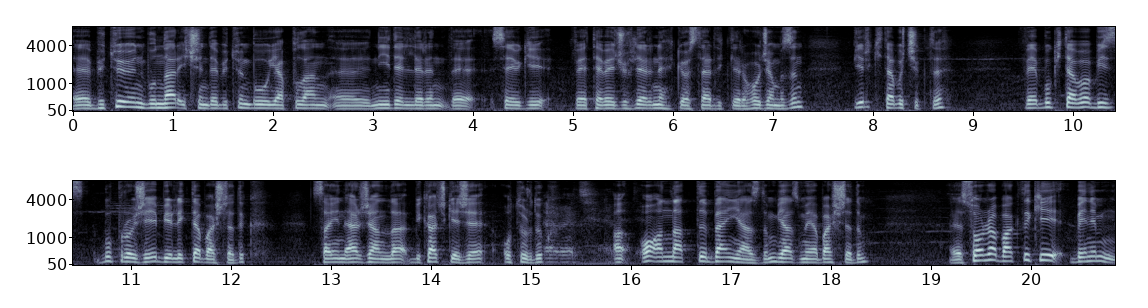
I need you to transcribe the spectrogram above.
E, Bütün bunlar içinde, bütün bu yapılan e, Nidelilerin de sevgi ve teveccühlerini gösterdikleri hocamızın bir kitabı çıktı. Ve bu kitaba biz bu projeye birlikte başladık. Sayın Ercan'la birkaç gece oturduk. Evet. A- O anlattı, ben yazdım, yazmaya başladım. Sonra baktı ki benim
